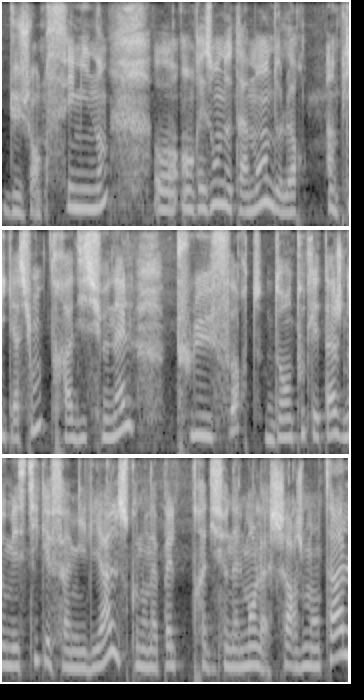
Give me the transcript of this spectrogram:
du genre féminin, en raison notamment de leur implication traditionnelle plus forte dans toutes les tâches domestiques et familiales, ce que l'on appelle traditionnellement la charge mentale,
